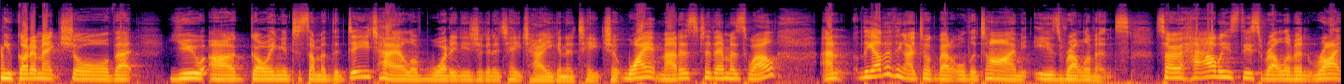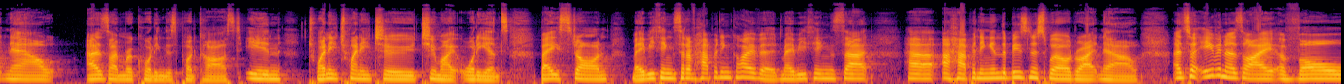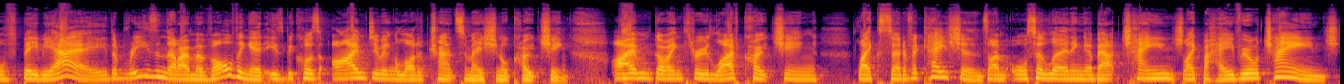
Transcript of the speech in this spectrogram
you've got to make sure that you are going into some of the detail of what it is you're going to teach, how you're going to teach it, why it matters to them as well. And the other thing I talk about all the time is relevance. So, how is this relevant right now as I'm recording this podcast in 2022 to my audience based on maybe things that have happened in COVID, maybe things that uh, are happening in the business world right now. And so, even as I evolve BBA, the reason that I'm evolving it is because I'm doing a lot of transformational coaching. I'm going through life coaching like certifications. I'm also learning about change, like behavioral change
